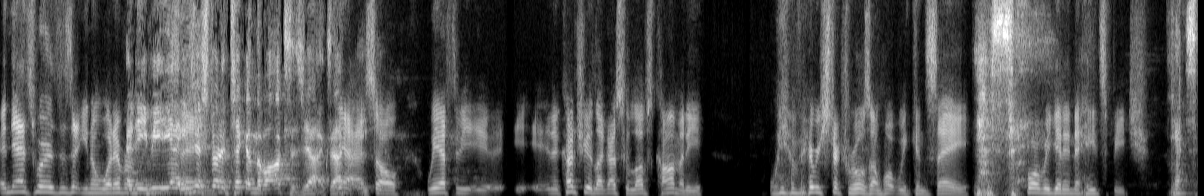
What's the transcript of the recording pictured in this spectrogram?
and that's where it's you know whatever. And he, yeah, he just started ticking the boxes. Yeah, exactly. Yeah, so we have to be in a country like us who loves comedy. We have very strict rules on what we can say yes, before we get into hate speech. yes.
